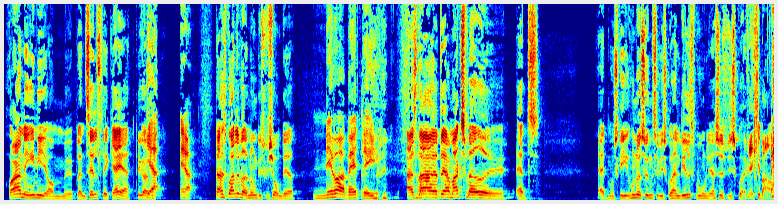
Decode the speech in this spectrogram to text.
rørende enige om øh, blandt selvslik. Ja, ja, det gør Ja, vi. ja. Der har sgu aldrig været nogen diskussion der. Never a bad day. Altså, der, der har max været, øh, at, at måske hun har syntes, at vi skulle have en lille smule. Jeg synes, vi skulle have virkelig meget.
